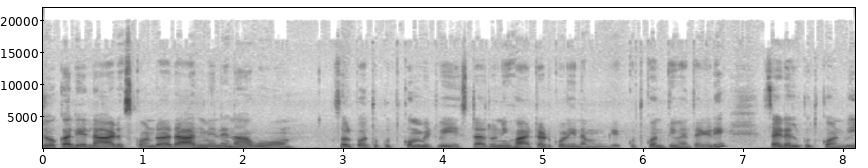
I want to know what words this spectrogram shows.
ಜೋಕಾಲಿ ಎಲ್ಲ ಆಡಿಸ್ಕೊಂಡು ಅದಾದಮೇಲೆ ನಾವು ಸ್ವಲ್ಪ ಹೊತ್ತು ಕುತ್ಕೊಂಡ್ಬಿಟ್ವಿ. ಎಷ್ಟಾದರೂ ನೀವು ಆಟ ಆಡ್ಕೊಳ್ಳಿ, ನಮಗೆ ಕುತ್ಕೊತೀವಿ ಅಂತ ಹೇಳಿ ಸೈಡಲ್ಲಿ ಕುತ್ಕೊಂಡ್ವಿ.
